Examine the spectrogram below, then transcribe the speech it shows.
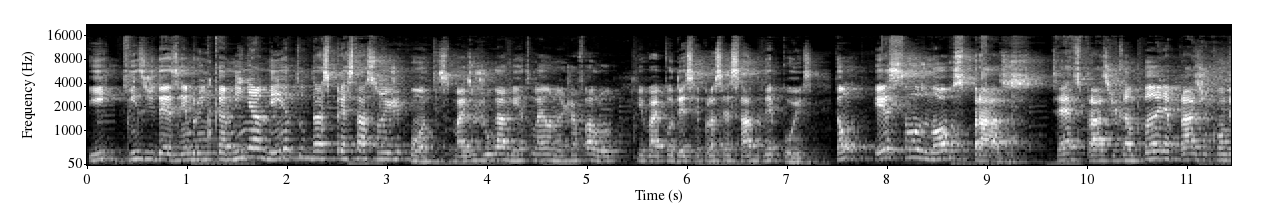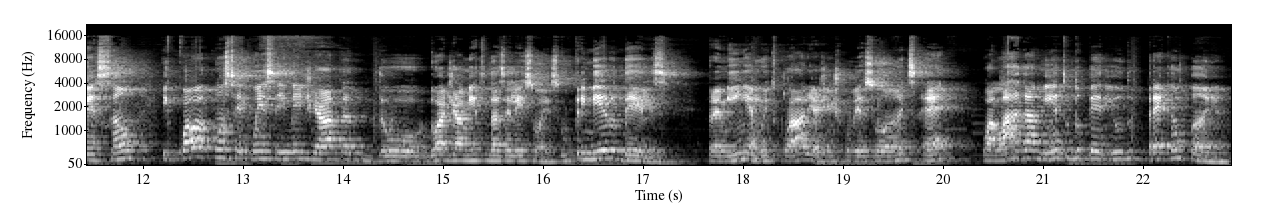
E 15 de dezembro, encaminhamento das prestações de contas. Mas o julgamento, Leonan já falou, que vai poder ser processado depois. Então, esses são os novos prazos certos prazos de campanha, prazo de convenção e qual a consequência imediata do, do adiamento das eleições. O primeiro deles, para mim, é muito claro e a gente conversou antes, é o alargamento do período pré-campanha.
